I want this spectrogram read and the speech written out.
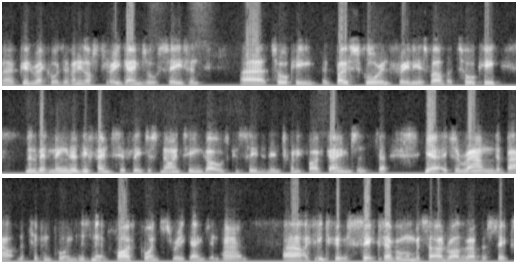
uh, good records. They've only lost three games all season. Uh, Torquay both scoring freely as well, but Torquay little bit meaner defensively, just 19 goals conceded in 25 games. And uh, yeah, it's around about the tipping point, isn't it? Five points, three games in hand. Uh, I think if it was six, everyone would say I'd rather have the six.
